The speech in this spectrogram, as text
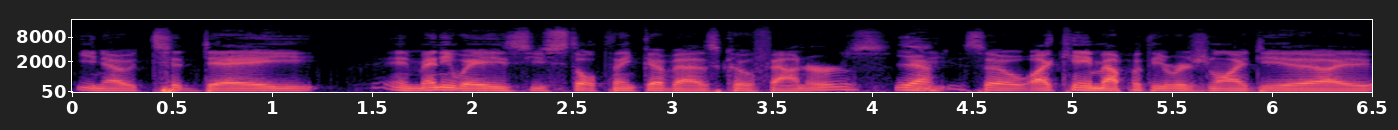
you know, today in many ways you still think of as co-founders. Yeah. So I came up with the original idea. I,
